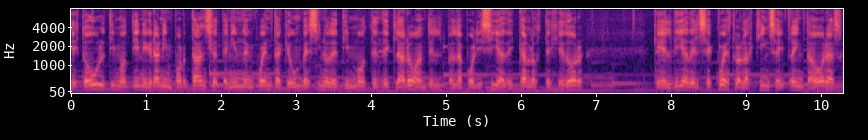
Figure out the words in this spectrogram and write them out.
Esto último tiene gran importancia teniendo en cuenta que un vecino de Timote declaró ante la policía de Carlos Tejedor que el día del secuestro a las 15 y 30 horas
